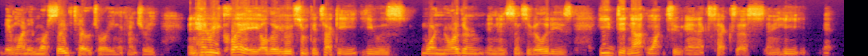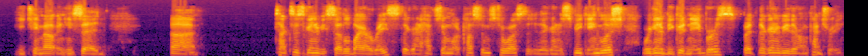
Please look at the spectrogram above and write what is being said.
they wanted more slave territory in the country. And Henry Clay, although he was from Kentucky, he was more northern in his sensibilities. He did not want to annex Texas. I mean, he he came out and he said, uh, Texas is going to be settled by our race. They're going to have similar customs to us. They're going to speak English. We're going to be good neighbors, but they're going to be their own country.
